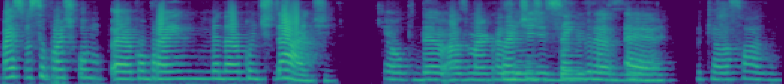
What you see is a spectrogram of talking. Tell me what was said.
Mas você pode com- é, comprar em menor quantidade. Que é o que deve- as A marcas partir de indies 100 devem gramas. fazer, É, né? o que elas fazem.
